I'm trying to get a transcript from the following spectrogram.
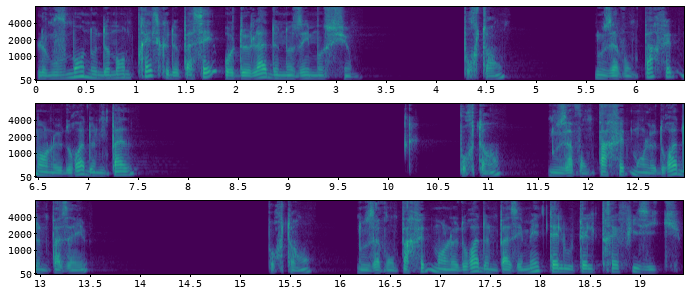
Le mouvement nous demande presque de passer au-delà de nos émotions. Pourtant, nous avons parfaitement le droit de ne pas... Pourtant, nous avons parfaitement le droit de ne pas aimer... Pourtant, nous avons parfaitement le droit de ne pas aimer tel ou tel trait physique.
